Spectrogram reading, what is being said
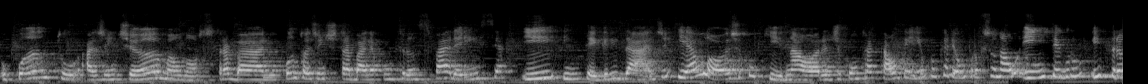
o quanto a gente ama o nosso trabalho, o quanto a gente trabalha com transparência e integridade, e é lógico que na hora de contratar alguém eu vou querer um profissional íntegro e transparente.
